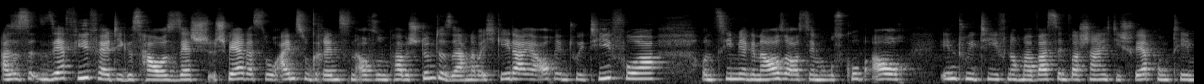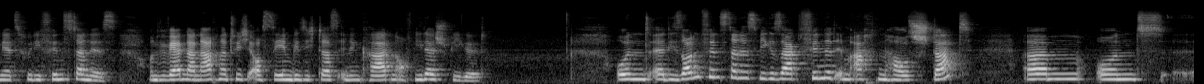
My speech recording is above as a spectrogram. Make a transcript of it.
also es ist ein sehr vielfältiges Haus, sehr schwer das so einzugrenzen auf so ein paar bestimmte Sachen, aber ich gehe da ja auch intuitiv vor und ziehe mir genauso aus dem Horoskop auch intuitiv nochmal, was sind wahrscheinlich die Schwerpunktthemen jetzt für die Finsternis. Und wir werden danach natürlich auch sehen, wie sich das in den Karten auch widerspiegelt. Und äh, die Sonnenfinsternis, wie gesagt, findet im achten Haus statt. Ähm, und äh,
